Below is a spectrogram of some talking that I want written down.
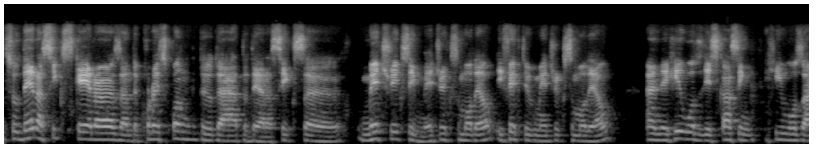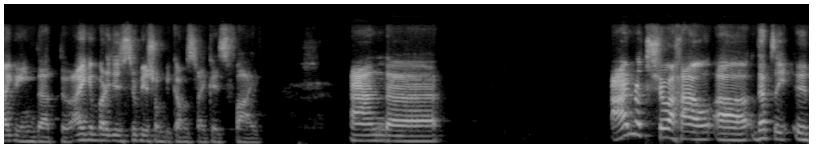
so there are six scalars, and corresponding to that, there are six uh, metrics in matrix model, effective matrix model. And he was discussing, he was arguing that the eigenvalue distribution becomes like S5. And uh, I'm not sure how uh, that's a, uh,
